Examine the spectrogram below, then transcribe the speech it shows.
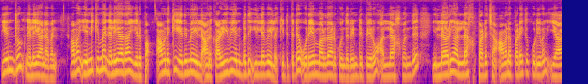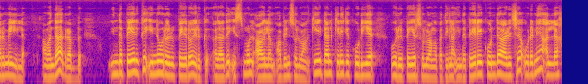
என்றும் நிலையானவன். அவன் என்றைக்குமே நிலையாக தான் இருப்பான். அவனுக்கு எதுவுமே இல்லை. அவனுக்கு அழிவு என்பது இல்லவே இல்லை. கிட்டத்தட்ட ஒரே மாதிரி தான் இருக்கும் இந்த ரெண்டு பேரும். அல்லாஹ் வந்து எல்லாரையும் அல்லாஹ் படைச்சான். அவனை படைக்கக்கூடியவன் யாருமே இல்லை. அவன் தான் ரப்பு இந்த பேருக்கு இன்னொரு ஒரு பேரும் இருக்குது அதாவது இஸ்முல் ஆலம் அப்படின்னு சொல்லுவாங்க. கேட்டால் கிடைக்கக்கூடிய ஒரு பெயர் சொல்லுவாங்க பார்த்தீங்களா இந்த பெயரை கொண்டு அழைச்சா உடனே அல்லாஹ்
